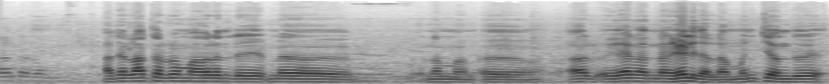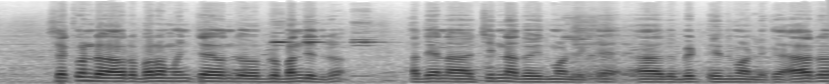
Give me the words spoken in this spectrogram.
ಲಾಕರ್ ರೂಮ್ ಅದೇ ಲಾಕರ್ ರೂಮ್ ಅವರಂದರೆ ನಮ್ಮ ಏನಂತ ನಾನು ಹೇಳಿದಲ್ಲ ಮುಂಚೆ ಒಂದು ಸೆಕೆಂಡ್ ಅವರು ಬರೋ ಮುಂಚೆ ಒಂದು ಒಬ್ಬರು ಬಂದಿದ್ದರು ಅದೇನೋ ಚಿನ್ನದು ಇದು ಮಾಡಲಿಕ್ಕೆ ಅದು ಬಿಟ್ಟು ಇದು ಮಾಡಲಿಕ್ಕೆ. ಅವರು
